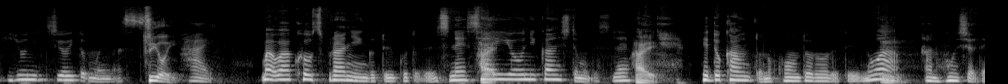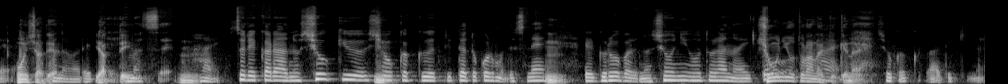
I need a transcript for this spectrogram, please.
非常に強いと思います。強い。はい。まあ、ワークフォースプランニングということでですね、採用に関してもですね、はい、ヘッドカウントのコントロールというのは、うん、あの本社で行われています。うん、はい、それからあの昇給、昇格といったところもですね、うん、グローバルの承認を取らないと承認を取らないといけない、はい、昇格ができない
